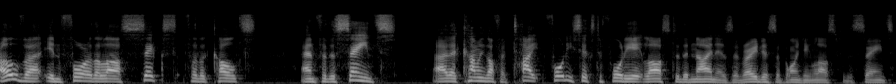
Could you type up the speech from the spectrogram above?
over in four of the last six for the Colts, and for the Saints, uh, they're coming off a tight 46 to 48 loss to the Niners, a very disappointing loss for the Saints.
